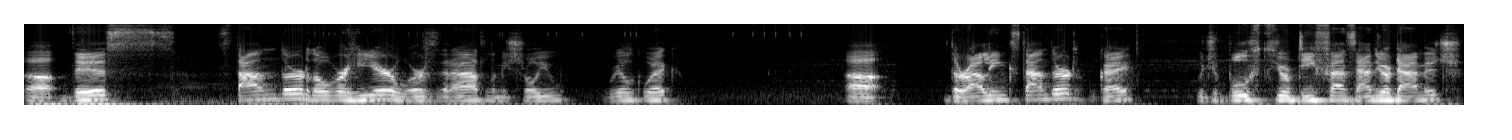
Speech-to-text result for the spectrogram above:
uh, this standard over here. Where's it at? Let me show you real quick. Uh, the Rallying Standard, okay? Which boosts your defense and your damage.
